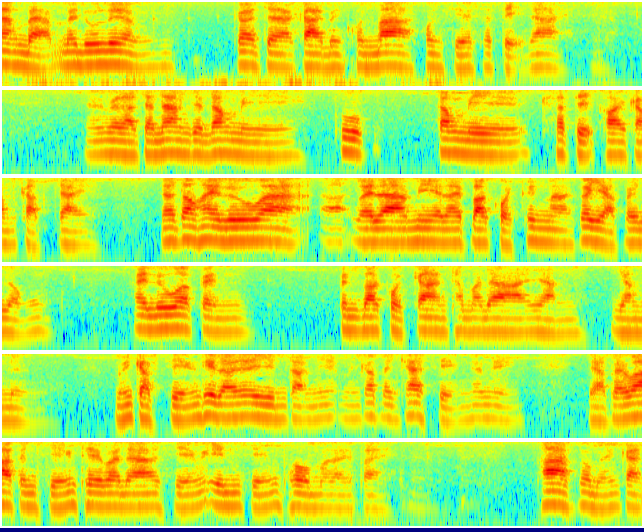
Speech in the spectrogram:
นั่งแบบไม่รู้เรื่อง ก็จะกลายเป็นคนบ้าคนเสียสติได้ งั้นเวลาจะนั่งจะต้องมีผู้ต้องมีสติคอยกำกับใจ แล้วต้องให้รู้ว่าเวลามีอะไรปรากฏขึ้นมา ก็อย่าไปหลง ให้รู้ว่าเป็นเป็นปรากฏการธรรมดาอย่างอย่างหนึ่ง เหมือนกับเสียงที่เราได้ยินตอนนี้ มันก็เป็นแค่เสียงนั่นเอง อย่าไปว่าเป็นเสียงเทวดาเสียงอินเสียงพรหมอะไรไป ภาพก็เหมือนกัน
